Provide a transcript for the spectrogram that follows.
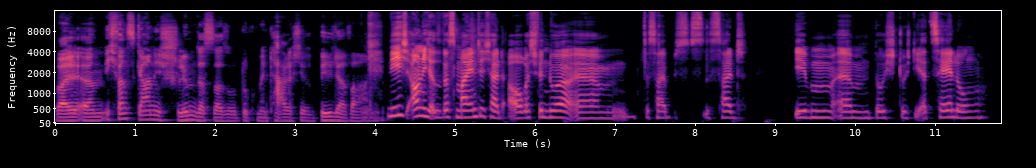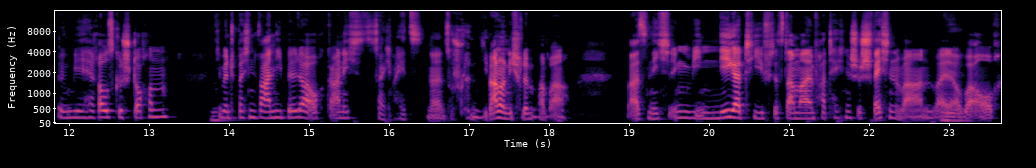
Weil ähm, ich fand es gar nicht schlimm, dass da so dokumentarische Bilder waren. Nee, ich auch nicht. Also das meinte ich halt auch. Ich finde nur, ähm, deshalb ist es halt eben ähm, durch, durch die Erzählung irgendwie herausgestochen. Mhm. Dementsprechend waren die Bilder auch gar nicht, sag ich mal jetzt, ne, so schlimm. Die waren noch nicht schlimm, aber war es nicht irgendwie negativ, dass da mal ein paar technische Schwächen waren, weil Nee. aber auch,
